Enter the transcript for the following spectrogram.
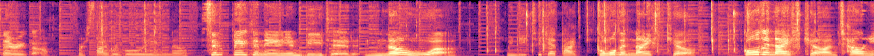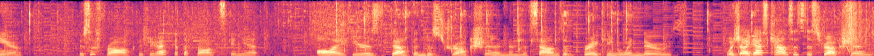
There we go. We're cyberbullying now. Simply Canadian beated. No! We need to get that golden knife kill. Golden knife kill, I'm telling you. There's a frog. Did you guys get the frog skin yet? All I hear is death and destruction and the sounds of breaking windows. Which I guess counts as destruction?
